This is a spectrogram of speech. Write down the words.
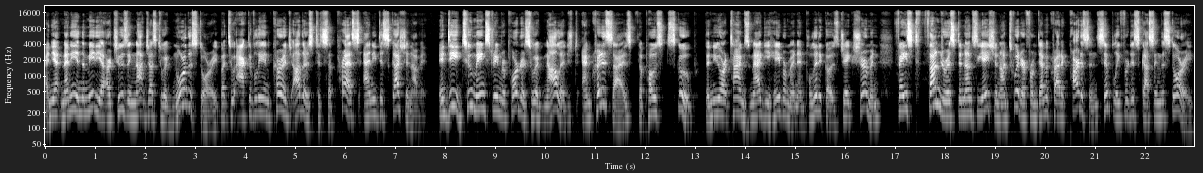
And yet, many in the media are choosing not just to ignore the story, but to actively encourage others to suppress any discussion of it. Indeed, two mainstream reporters who acknowledged and criticized the Post scoop the New York Times' Maggie Haberman and Politico's Jake Sherman faced thunderous denunciation on Twitter from Democratic partisans simply for discussing the story.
